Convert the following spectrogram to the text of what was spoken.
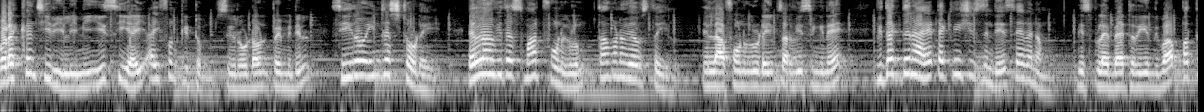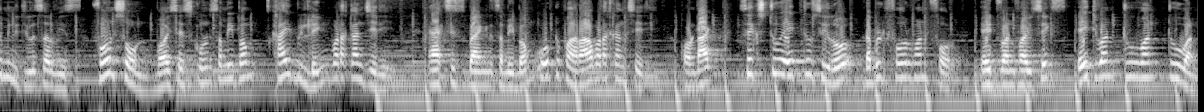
വടക്കാഞ്ചേരിയിൽ ഇനി ഈസിയായി ഐഫോൺ കിട്ടും. സീറോ ഡൗൺ പേയ്മെന്റിൽ സീറോ ഇൻട്രസ്റ്റോടെ എല്ലാവിധ സ്മാർട്ട് ഫോണുകളും തവണ വ്യവസ്ഥയിൽ. എല്ലാ ഫോണുകളുടെയും സർവീസിംഗിന് വിദഗ്ധരായ ടെക്നീഷ്യൻസിന്റെ സേവനം. ഡിസ്പ്ലേ ബാറ്ററി എന്നിവ പത്ത് മിനിറ്റിൽ സർവീസ്. ഫോൺ സോൺ ബോയ്സ് ഹൈസ്കൂളിന് സമീപം സ്കൈ ബിൽഡിംഗ് വടക്കാഞ്ചേരി. ആക്സിസ് ബാങ്കിന് സമീപം Ottupara Vadakkanchery. Contact six two eight two zero double four one four eight one five six eight one two one two one.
